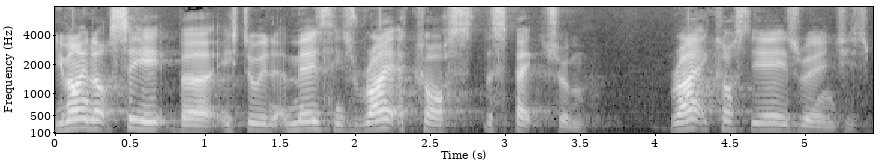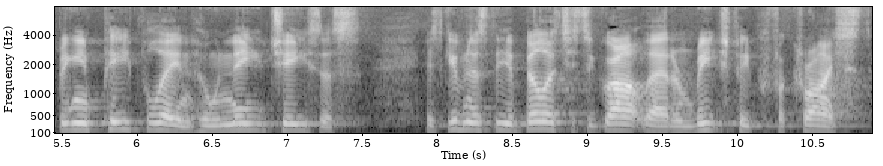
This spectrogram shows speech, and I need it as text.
You might not see it, but He's doing amazing things right across the spectrum right across the age ranges, bringing people in who need Jesus. He's given us the ability to go out there and reach people for Christ.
